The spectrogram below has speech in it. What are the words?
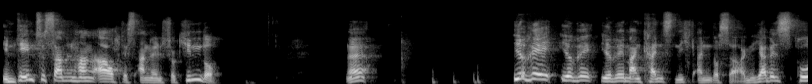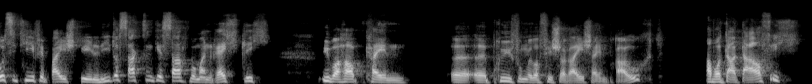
In dem Zusammenhang auch das Angeln für Kinder. Ne? Irre, irre, irre, man kann es nicht anders sagen. Ich habe das positive Beispiel Niedersachsen gesagt, wo man rechtlich überhaupt keine äh, äh, Prüfung oder Fischereischein braucht. Aber da darf ich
